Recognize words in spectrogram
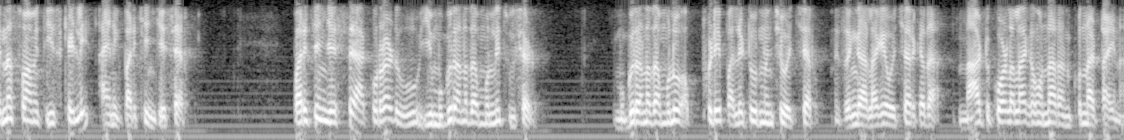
చిన్నస్వామి తీసుకెళ్ళి ఆయనకి పరిచయం చేశారు. పరిచయం చేస్తే ఆ కుర్రాడు ఈ ముగ్గురు అన్నదమ్ముల్ని చూశాడు. ఈ ముగ్గురు అన్నదమ్ములు అప్పుడే పల్లెటూరు నుంచి వచ్చారు. నిజంగా అలాగే వచ్చారు కదా. నాటుకోళ్ళలాగా ఉన్నారు అనుకున్నట్టు ఆయన.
